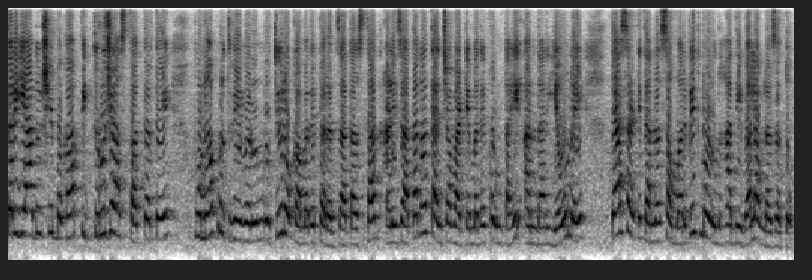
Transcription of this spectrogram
तर या दिवशी बघा पितृ जे असतात तर ते पुन्हा पृथ्वीवरून मृत्यू लोकामध्ये परत जात असतात आणि जाताना त्यांच्या वाटेमध्ये कोणताही अंधार येऊ नये. त्यासाठी त्यांना समर्पित म्हणून हा दिवा लावला जातो.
